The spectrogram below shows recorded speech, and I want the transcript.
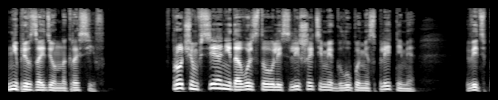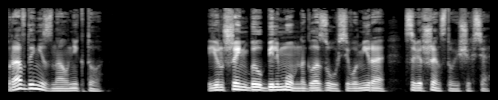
непревзойденно красив. Впрочем, все они довольствовались лишь этими глупыми сплетнями, ведь правды не знал никто. Юншень был бельмом на глазу у всего мира совершенствующихся.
